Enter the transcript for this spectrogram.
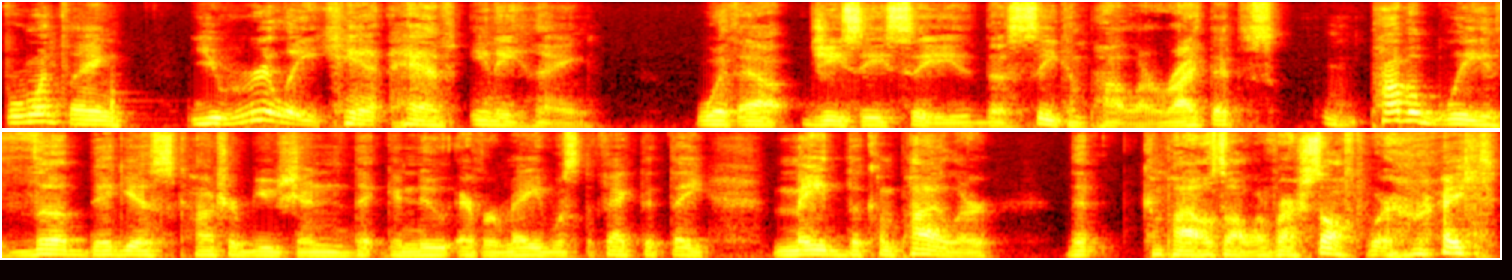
For one thing, you really can't have anything without GCC, the C compiler, right? That's probably the biggest contribution that GNU ever made was the fact that they made the compiler that compiles all of our software, right?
